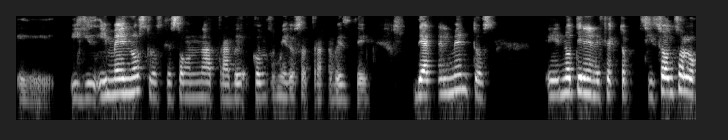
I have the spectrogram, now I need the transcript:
Eh, y, menos los que son consumidos a través de, alimentos. Eh, no tienen efecto, si son solo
